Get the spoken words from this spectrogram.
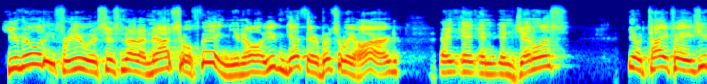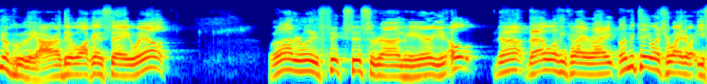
Humility for you is just not a natural thing, you know. You can get there, but it's really hard. And, and, and gentleness, you know, type A's, you know who they are. They walk in and say, Well, well, I to really fix this around here. You know, oh, no, that wasn't quite right. Let me tell you what's right about you.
